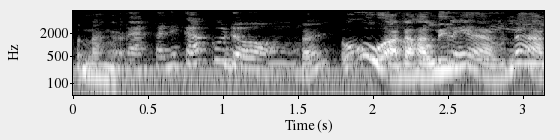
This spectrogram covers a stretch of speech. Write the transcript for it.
pernah nggak Nah, tanya ke aku dong. Eh, uh ada Aku halinya planning. benar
